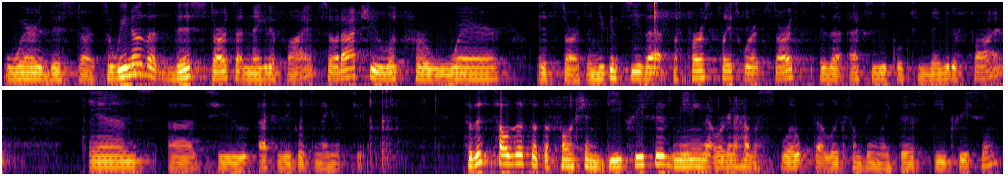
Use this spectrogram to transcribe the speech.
where this starts. So we know that this starts at negative 5, so I'd actually look for where it starts. And you can see that the first place where it starts is at x is equal to negative 5 and uh, to x is equal to negative 2. So this tells us that the function decreases, meaning that we're going to have a slope that looks something like this, decreasing.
